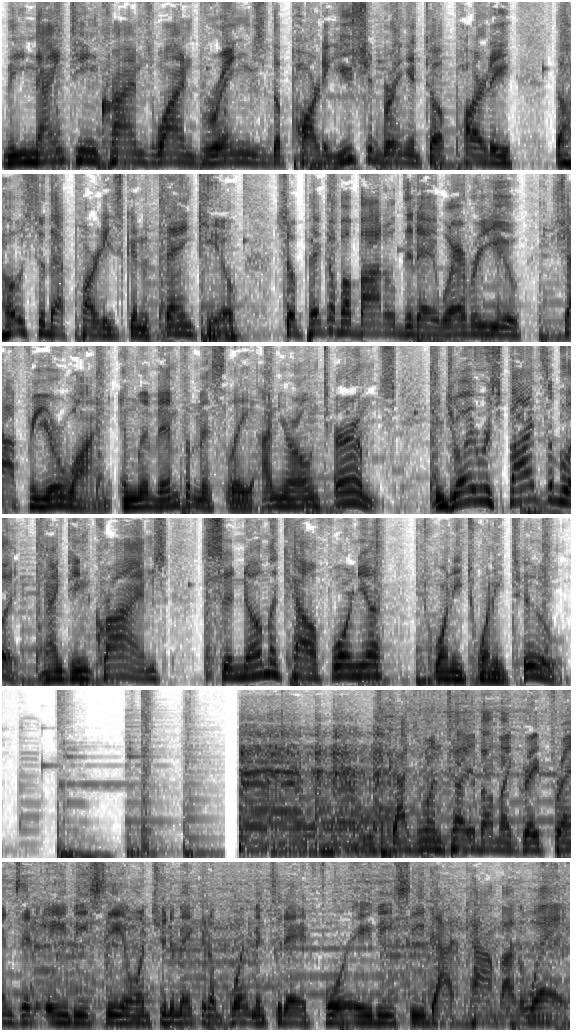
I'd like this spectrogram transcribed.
The 19 Crimes wine brings the party. You should bring it to a party. The host of that party is going to thank you. So pick up a bottle today wherever you shop for your wine and live infamously on your own terms. Enjoy responsibly. 19 Crimes, Sonoma, California, 2022. Guys, I want to tell you about my great friends at ABC. I want you to make an appointment today at 4abc.com. By the way,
